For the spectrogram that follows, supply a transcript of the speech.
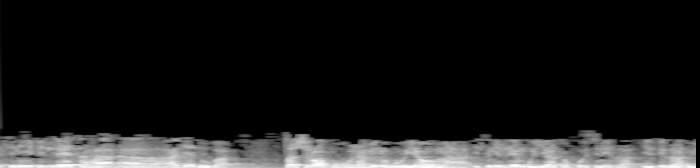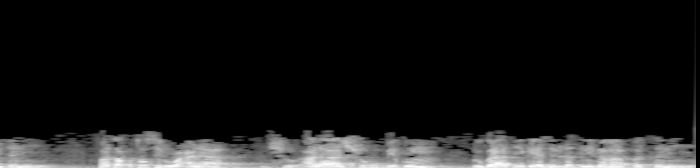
isiniifillee tahaadha jedhe duuba. Tashrabuuna minhu yawmaa isinilleen guyyaa tokko isin irraa dhuydanii calaa shurbikum dhugaatii keessan irratti ni gabaabbattanii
